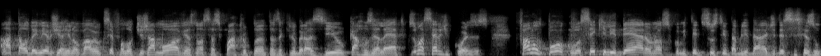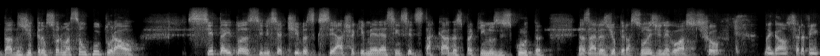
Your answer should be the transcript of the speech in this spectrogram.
a tal da energia renovável que você falou, que já move as nossas quatro plantas aqui no Brasil, carros elétricos, uma série de coisas. Fala um pouco, você que lidera o nosso Comitê de Sustentabilidade, desses resultados de transformação cultural. Cita aí tuas iniciativas que você acha que merecem ser destacadas para quem nos escuta nas áreas de operações, de negócios. Show. Legal, Serafim.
